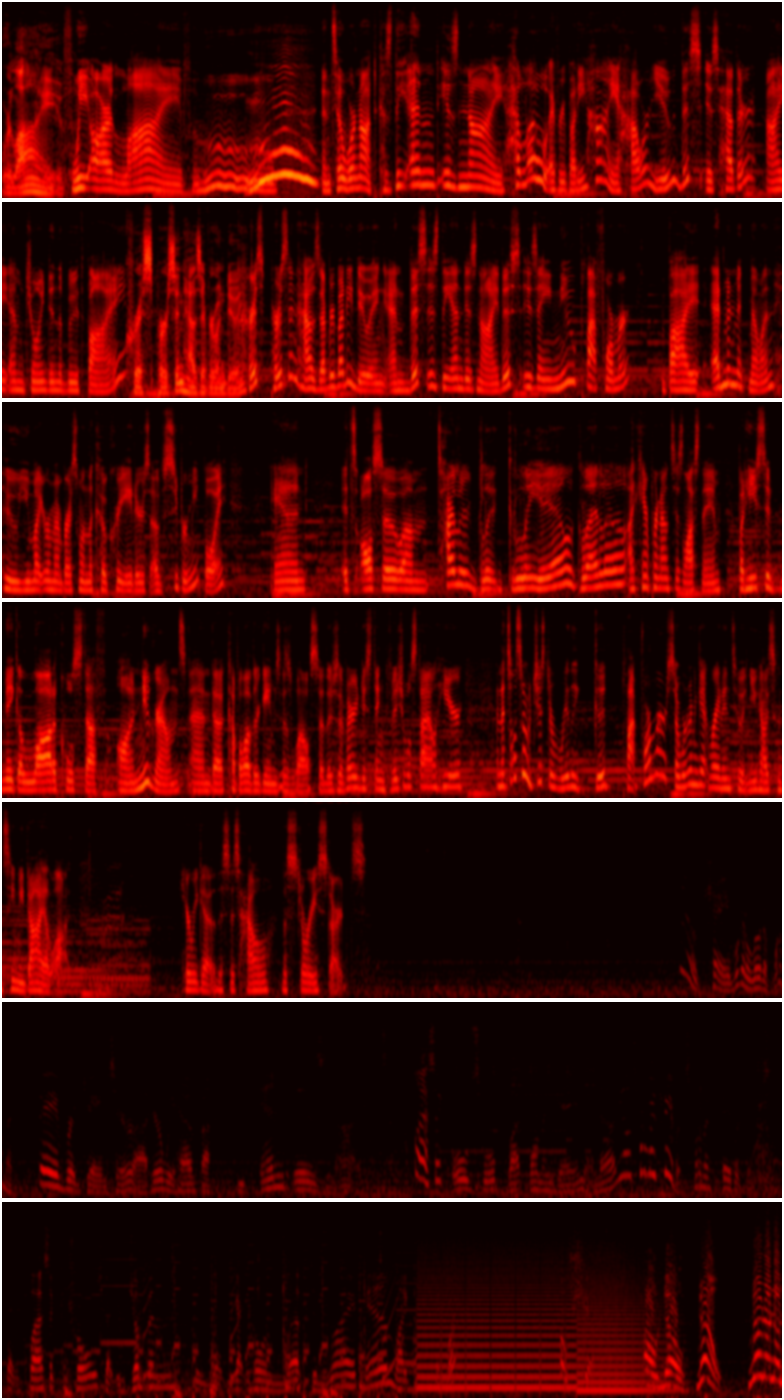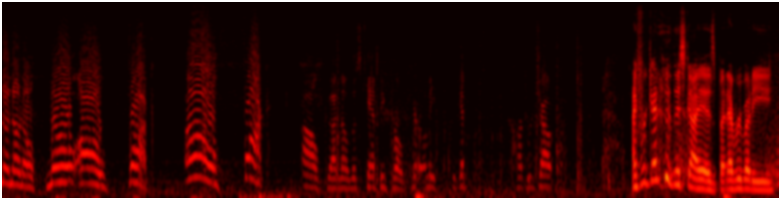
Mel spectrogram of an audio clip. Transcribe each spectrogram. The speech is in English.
We're live. We are live. Ooh. Until we're not, because the end is nigh. Hello, everybody. Hi, how are you? This is Heather. I am joined in the booth by Chris Person, how's everyone doing? Chris Person. How's everybody doing? And this is The End is Nigh. This is a new platformer by Edmund McMillen, who you might remember as one of the co creators of Super Meat Boy. And it's also um, Tyler Gle- Gliel, Glelo. I can't pronounce his last name, but he used to make a lot of cool stuff on Newgrounds and a couple other games as well. So there's a very distinct visual style here, and it's also just a really good platformer. So we're gonna get right into it, and you guys can see me die a lot. Here we go. This is how the story starts. Okay, we're going to load up one of my favorite games here. Uh, here we have uh, The End Is classic old school platforming game, and uh, you know, it's one of my favorites. One of my favorite games. You got your classic controls, got your jumping, you got, you got your going left and right, and like, what? Oh shit. Oh no, no! No, no, no, no, no, no! No! Oh fuck! Oh fuck! Oh god, no, this can't be broke. Here, let me, let me get cartridge out. I forget who this guy is, but everybody,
